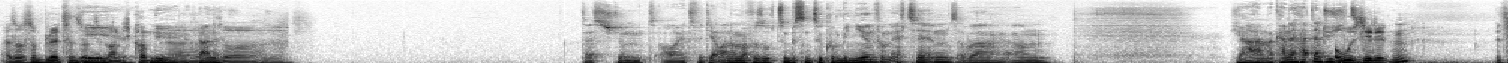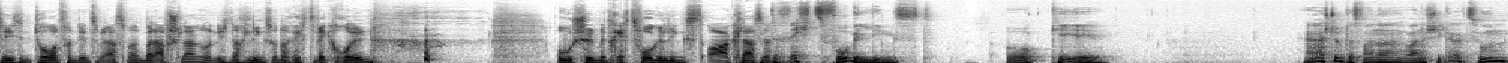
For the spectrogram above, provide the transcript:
Also so ein Blödsinn sollen sie Nee, gar nicht kommen. nee, ja, klar nicht. also, Das stimmt. Oh, jetzt wird ja auch nochmal versucht, so ein bisschen zu kombinieren vom FCMs, aber ähm, ja, man kann hat natürlich. Oh, jetzt- den, Hm? jetzt sehe ich den Torwart von denen zum ersten Mal den Ball abschlagen und nicht nach links oder rechts wegrollen. oh, schön mit rechts vorgelinst. Oh, klasse. Mit rechts vorgelinst. Okay. Ja, stimmt, das war eine, war eine schicke Aktion.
